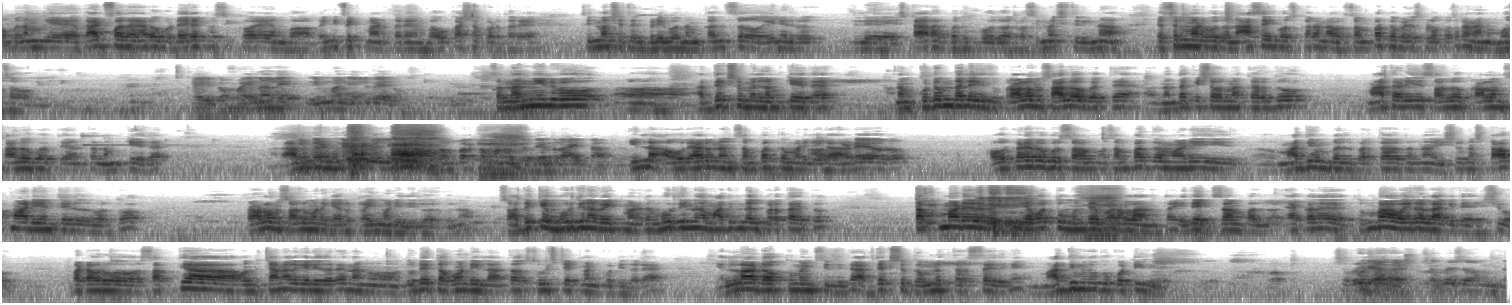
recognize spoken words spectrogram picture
ಒಬ್ಬ ನಮಗೆ ಗಾಡ್ ಫಾದರ್ ಯಾರೋ ಒಬ್ಬ ಡೈರೆಕ್ಟರ್ ಸಿಕ್ಕವ್ರೆ ನಮ್ಗೆ ಬೆನಿಫಿಟ್ ಮಾಡ್ತಾರೆ ನಮ್ಗೆ ಅವಕಾಶ ಕೊಡ್ತಾರೆ. ಸಿನಿಮಾ ಕ್ಷೇತ್ರದಲ್ಲಿ ಬೆಳಿಬೋದು ನಮ್ಮ ಕನಸು ಏನಿದ್ರು ಇಲ್ಲಿ ಸ್ಟಾರ್ ಆಗಿ ಬದುಕ್ಬೋದು ಅಥವಾ ಸಿನಿಮಾ ಕ್ಷೇತ್ರ ಇನ್ನೂ ಹೆಸರು ಮಾಡ್ಬೋದು ಅನ್ನೋ ಆಸೆಗೋಸ್ಕರ ನಾವು ಸಂಪರ್ಕ ಬೆಳೆಸ್ಕೊಳ್ಳೋಕೋಸ್ಕರ ನಾನು ಮೋಸ ಹೋಗಿದ್ದೀನಿ. ಈಗ ಫೈನಲಿ ನಿಮ್ಮ ನಿಲುವೇನು? ಸೊ ನನ್ನ ನಿಲುವು ಅಧ್ಯಕ್ಷರ ಮೇಲೆ ನಂಬಿಕೆ ಇದೆ. ನಮ್ಮ ಕುಟುಂಬದಲ್ಲಿ ಇದು ಪ್ರಾಬ್ಲಮ್ ಸಾಲ್ವ್ ಆಗುತ್ತೆ. ನಂದಕಿಶೋರ್ನ ಕರೆದು ಮಾತಾಡಿ ಸಾಲ್ವ್ ಪ್ರಾಬ್ಲಮ್ ಸಾಲ್ವ್ ಆಗುತ್ತೆ ಅಂತ ನಂಬಿಕೆ ಇದೆ. ಸಂಪರ್ಕ ಮಾಡೋದು ಏನಾರ ಆಯ್ತಾ? ಇಲ್ಲ ಅವ್ರು ಯಾರು ನಂಗೆ ಸಂಪರ್ಕ ಮಾಡಿಲ್ಲ. ಅವ್ರ ಕಡೆಯವರು? ಅವ್ರ ಕಡೆ ಒಬ್ರು ಸಂಪರ್ಕ ಮಾಡಿ ಮಾಧ್ಯಮದಲ್ಲಿ ಬರ್ತಾ ಇರೋದನ್ನ ಇಶ್ಯೂನ ಸ್ಟಾಪ್ ಮಾಡಿ ಅಂತ ಹೇಳಿದ್ರು ಹೊರತು ಪ್ರಾಬ್ಲಮ್ ಸಾಲ್ವ್ ಮಾಡೋಕೆ ಯಾರು ಟ್ರೈ ಮಾಡಿದ್ದು ಇದುವರೆಗೂ ಸೊ ಅದಕ್ಕೆ ಮೂರು ದಿನ ವೆಯ್ಟ್ ಮಾಡಿದೆ. ಮೂರು ದಿನದ ಮಾಧ್ಯಮದಲ್ಲಿ ಬರ್ತಾ ಇತ್ತು. ತಪ್ಪು ಮಾಡಿರೋ ವ್ಯಕ್ತಿ ಯಾವತ್ತೂ ಮುಂದೆ ಬರಲ್ಲ ಅಂತ ಇದೆ ಎಕ್ಸಾಂಪಲ್ ಯಾಕಂದರೆ ತುಂಬ ವೈರಲ್ ಆಗಿದೆ ಇಶ್ಯೂ ಬಟ್ ಅವರು ಸತ್ಯ ಒಂದು ಚಾನಲ್ಗೆ ಹೇಳಿದ್ದಾರೆ ನಾನು ದುಡ್ಡೇ ತಗೊಂಡಿಲ್ಲ ಅಂತ ಸುಳ್ಳು ಸ್ಟೇಟ್ಮೆಂಟ್ ಕೊಟ್ಟಿದ್ದಾರೆ. ಎಲ್ಲ ಡಾಕ್ಯುಮೆಂಟ್ಸ್ ಇಲ್ಲಿದೆ. ಅಧ್ಯಕ್ಷ ಗಮನಕ್ಕೆ ತರಿಸ್ತಾ ಇದ್ದೀನಿ. ಮಾಧ್ಯಮದಕ್ಕೂ ಕೊಟ್ಟಿದ್ದೀನಿ. ಕೊಡಿ ಆದಷ್ಟು.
